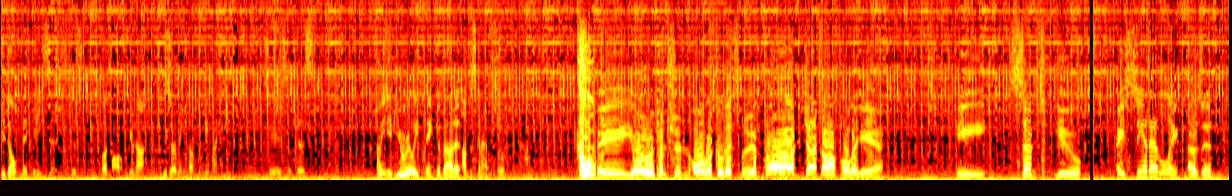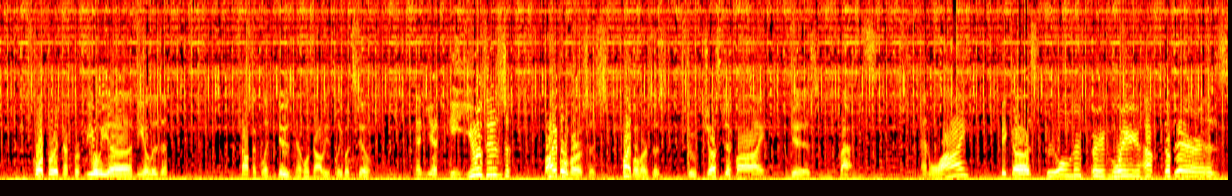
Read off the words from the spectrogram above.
You don't make any sense. Just fuck off. You're not deserving enough to be my neighbor. Seriously, because I mean, if you really think about it, I'm just gonna have to kill you now. Pay your attention over to this liptard jackoff over here. He sent you a CNN link, as in corporate necrophilia, nihilism. Not the Clinton News Network, obviously, but still. And yet he uses Bible verses, Bible verses, to justify his facts. And why? Because the only thing we have to fear is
